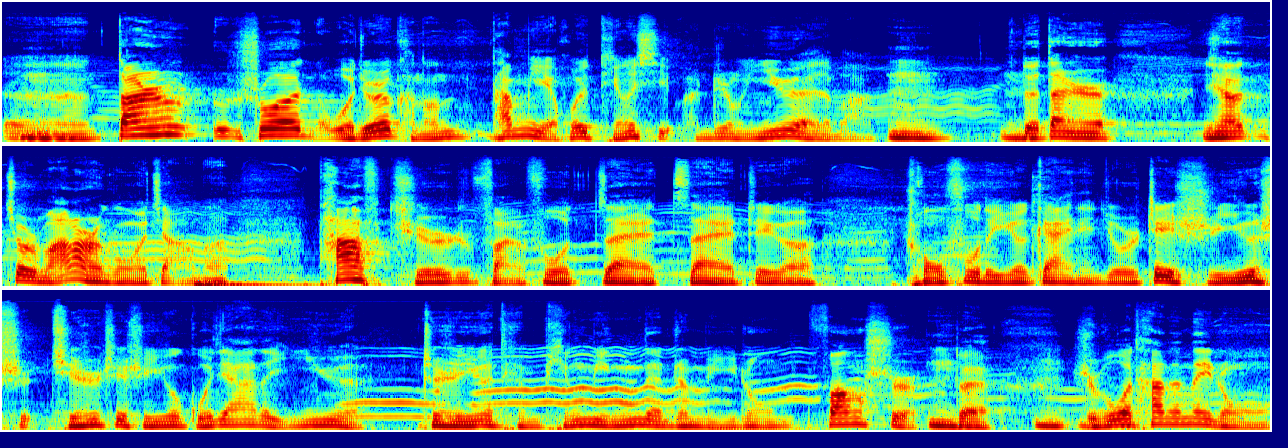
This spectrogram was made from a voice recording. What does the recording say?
嗯，当然说，我觉得可能他们也会挺喜欢这种音乐的吧。嗯，对。但是你像，就是马老师跟我讲的，他其实反复在在这个。重复的一个概念就是，这是一个是，其实这是一个国家的音乐，这是一个挺平民的这么一种方式，对，只不过他的那种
